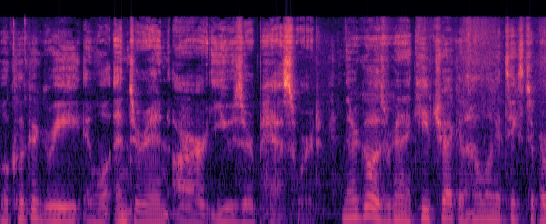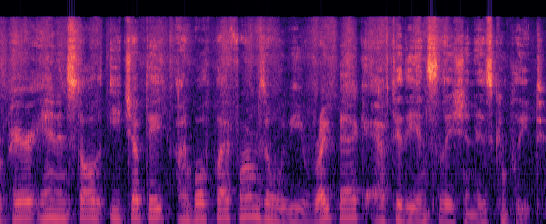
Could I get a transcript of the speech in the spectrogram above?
We'll click Agree and we'll enter in our user password. And there it goes. We're going to keep track on how long it takes to prepare and install each update on both platforms and we'll be right back after the installation is complete.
